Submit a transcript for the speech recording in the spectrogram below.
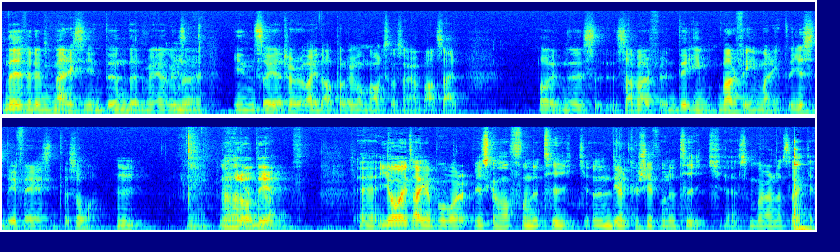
Nej, för det märks ju inte under. Men jag liksom Nej. insåg, jag tror det var idag på lektionen också, som jag bara så här. Oj, nu, så här, varför, det varför immar inte? Just det, för jag sitter så. Mm. Mm. Men hallå, det. Eh, Jag är taggad på vår, vi ska ha fonetik, en delkurs i fonetik eh, som börjar nästa vecka.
